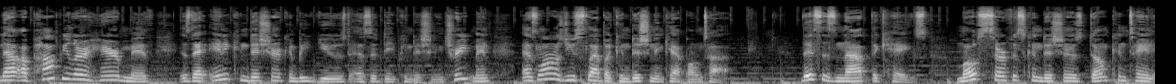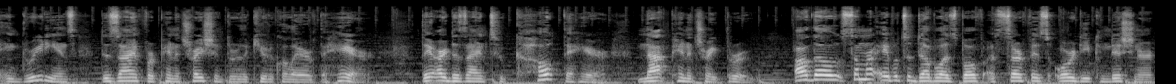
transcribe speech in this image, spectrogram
Now, a popular hair myth is that any conditioner can be used as a deep conditioning treatment as long as you slap a conditioning cap on top. This is not the case. Most surface conditioners don't contain ingredients designed for penetration through the cuticle layer of the hair. They are designed to coat the hair, not penetrate through. Although some are able to double as both a surface or deep conditioner,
